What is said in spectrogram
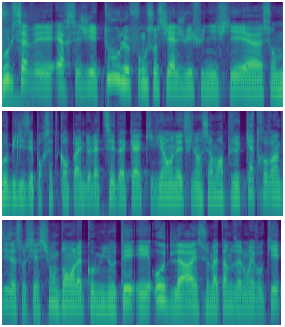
Vous le savez, RCJ et tout le Fonds social juif unifié euh, sont mobilisés pour cette campagne de la Tzedaka qui vient en aide financièrement à plus de 90 associations dans la communauté et au-delà. Et ce matin, nous allons évoquer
